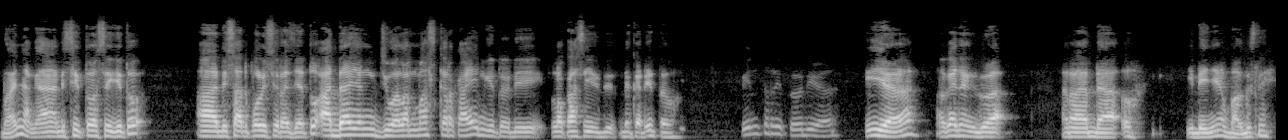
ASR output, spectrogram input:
banyak ya di situasi gitu uh, di saat polisi razia tuh ada yang jualan masker kain gitu di lokasi dekat itu. Pinter itu dia. Iya, makanya gua rada oh idenya bagus nih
